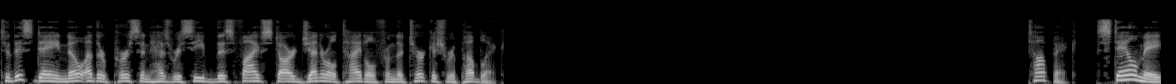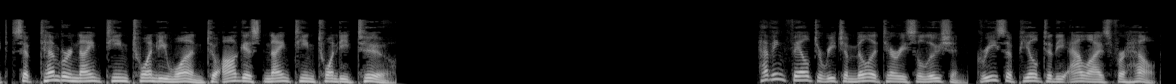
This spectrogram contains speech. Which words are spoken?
To this day no other person has received this five-star general title from the Turkish Republic. Stalemate September 1921 to August 1922 Having failed to reach a military solution, Greece appealed to the Allies for help,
